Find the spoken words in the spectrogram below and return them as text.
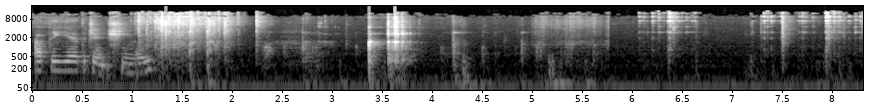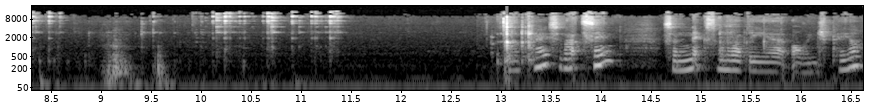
add the, uh, the gentian root. Okay, so that's in. So next I'm going to add the uh, orange peel.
